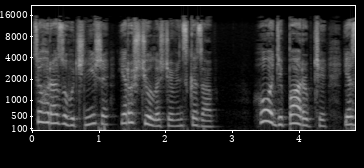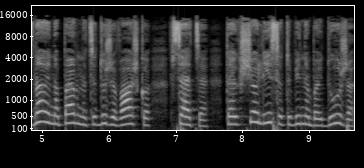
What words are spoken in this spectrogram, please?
цього разу гучніше, я розчула, що він сказав. Годі, парубче, я знаю, напевно, це дуже важко, все це, та якщо ліса тобі не байдужа,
